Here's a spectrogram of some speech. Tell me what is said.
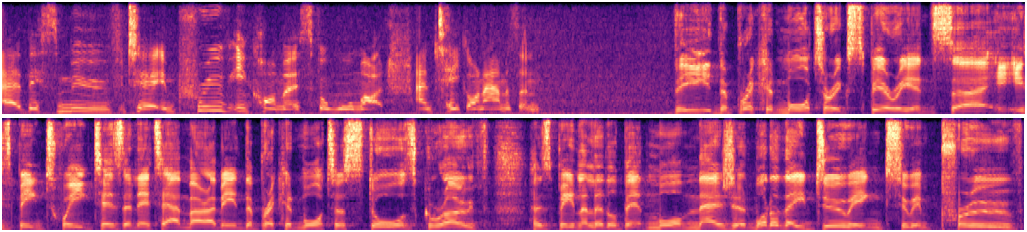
uh, this move to improve e-commerce for Walmart and take on Amazon. The, the brick and mortar experience uh, is being tweaked, isn't it, Emma? I mean, the brick and mortar stores growth has been a little bit more measured. What are they doing to improve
